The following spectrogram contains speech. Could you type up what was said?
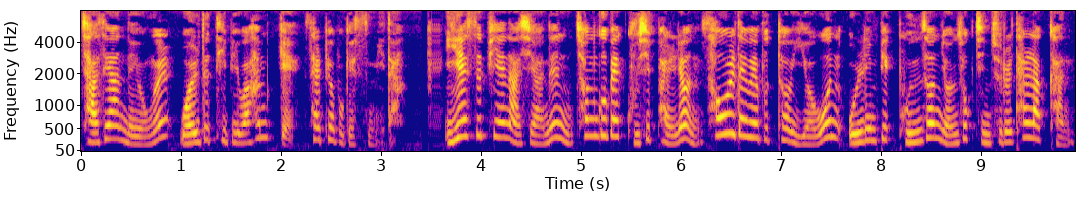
자세한 내용을 월드TV와 함께 살펴보겠습니다. ESPN 아시아는 1998년 서울대회부터 이어온 올림픽 본선 연속 진출을 탈락한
